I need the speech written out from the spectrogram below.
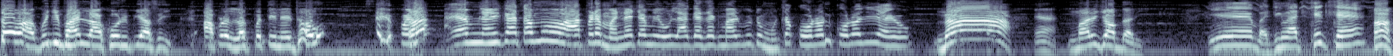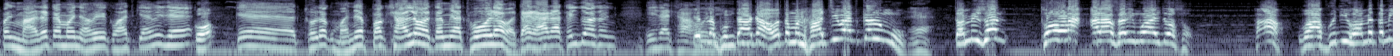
તો વાઘુજી ભાઈ લાખો રૂપિયા છે. આપણે લખપતિ નહીં થવું? પણ એમ નહીં કહેતો હું. આપણે મને કેમ એવું લાગે છે કે મારું બેટું હું તો કોરો ને કોરો જ રહ્યો. ના! મારી જવાબદારી. એ બધી વાત ઠીક છે પણ મારે તમને હવે એક વાત કહેવી છે કે. થોડોક મને પક્ષ હાલો તમે આ થોડા વધારે હારા થઈ ગયો છો એના થાવ એટલે ભૂમતા કાકા હવે તમને સાચી વાત કરું હું. તમે છો ને થોડા આળાસરીમાં આવી જશો હા વાઘુજી હોમે તમે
